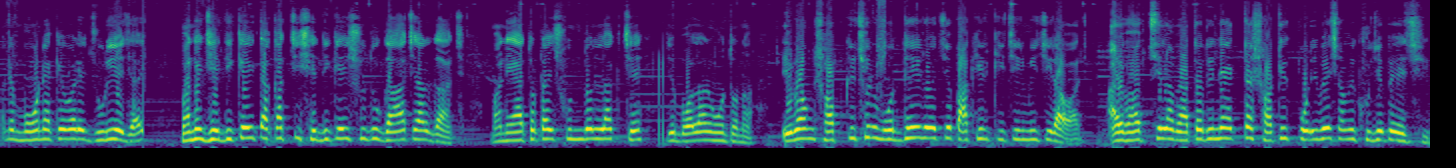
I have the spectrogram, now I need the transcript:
মানে মন একেবারে জুড়িয়ে যায়। মানে যেদিকেই তাকাচ্ছি সেদিকেই শুধু গাছ আর গাছ। মানে এতটাই সুন্দর লাগছে যে বলার মতো না। এবং সব কিছুর মধ্যেই রয়েছে পাখির কিচিরমিচির আওয়াজ। আর ভাবছিলাম এতদিনে একটা সঠিক পরিবেশ আমি খুঁজে পেয়েছি।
